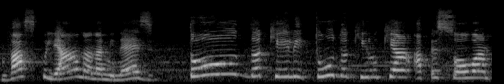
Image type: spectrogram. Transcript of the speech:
vasculhar na anamnese todo aquele, tudo aquilo que a, a pessoa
